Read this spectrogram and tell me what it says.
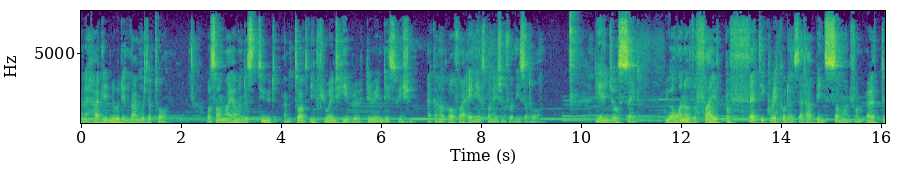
and I hardly knew the language at all. But somehow I understood and taught in fluent Hebrew during this vision. I cannot offer any explanation for this at all. The angel said, You are one of the five prophetic recorders that have been summoned from earth to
